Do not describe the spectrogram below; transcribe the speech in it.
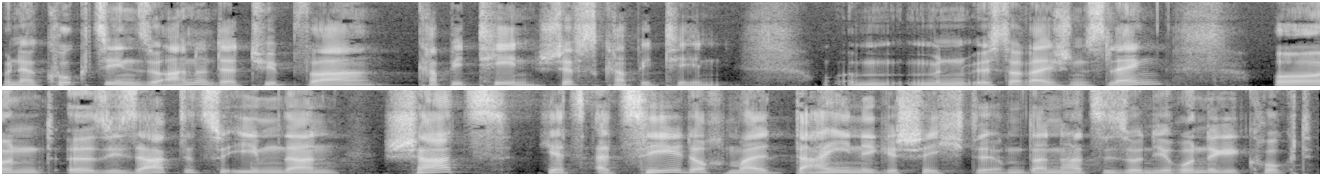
Und dann guckt sie ihn so an und der Typ war Kapitän, Schiffskapitän, ähm, mit einem österreichischen Slang. Und äh, sie sagte zu ihm dann, Schatz, jetzt erzähl doch mal deine Geschichte. Und dann hat sie so in die Runde geguckt.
